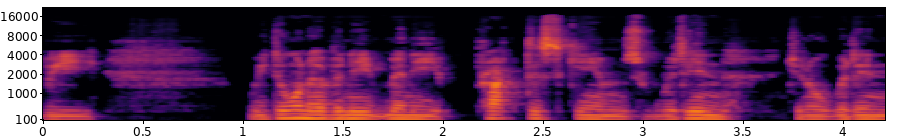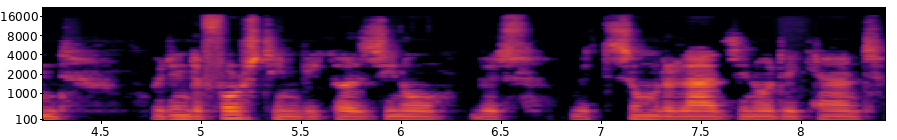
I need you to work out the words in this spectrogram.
we we don't have any many practice games within, you know, within within the first team because you know with with some of the lads, you know, they can't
